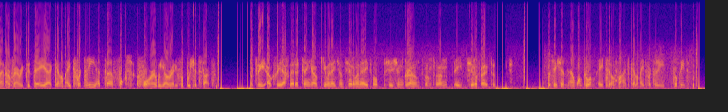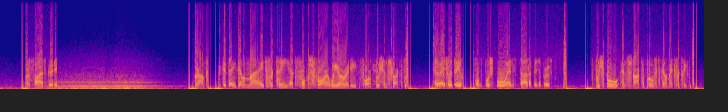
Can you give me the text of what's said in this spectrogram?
planner, very good day. Uh, Kelm 843 at uh, Fox 4, we are ready for push and start. 3, ook goeiedag. Bij de Tango QNH on 018, hold position ground, 11805 Position and 121 Kelm 843, tot ziens. 5, good Ground, good day. Kelm uh, 843 at Fox 4, we are ready for push and start. Kelm 843, van push pull and startup is approved. Push pull and start approved, Kelm 843.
